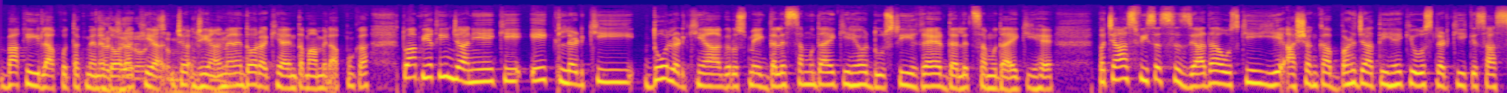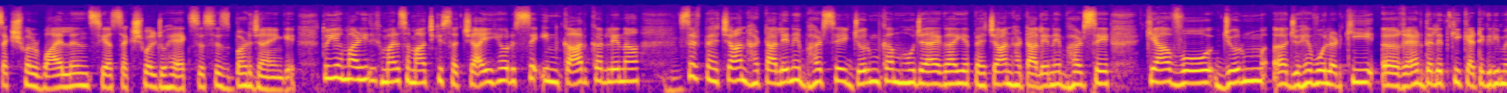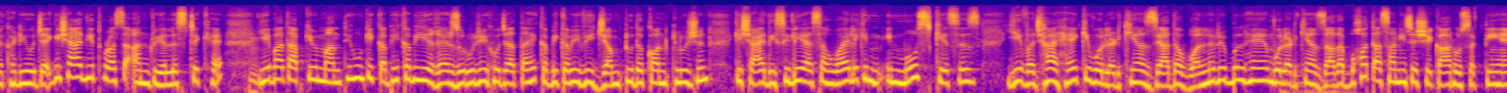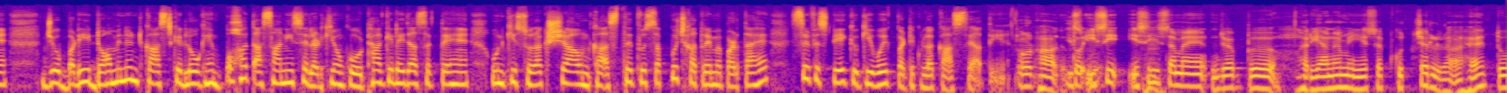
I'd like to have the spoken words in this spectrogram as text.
बाकी इलाकों तक मैंने दौरा किया। जी हाँ मैंने दौरा किया इन तमाम इलाकों का। तो आप यकीन जानिए कि एक लड़की दो लड़कियाँ अगर उसमें एक दलित समुदाय की है और दूसरी गैर दलित समुदाय की है पचास फ़ीसद से ज़्यादा उसकी ये आशंका बढ़ जाती है कि उस लड़की के साथ सेक्शुअल वायलेंस या सेक्शुअल जो है एक्सेसेस बढ़ जाएँगे। तो ये हमारी हमारे समाज की सच्चाई है और इससे इनकार कर लेना हम्म। सिर्फ़ पहचान हटा लेने भर से जुर्म कम हो जाएगा या पहचान हटा लेने भर से क्या वो जुर्म जो है वो लड़की गैर दलित की कैटेगरी में खड़ी हो जाएगी? शायद ये थोड़ा सा अनरियलिस्टिक है। हम्म। ये बात आपकी मैं मानती हूँ कि कभी कभी ये गैर ज़रूरी हो जाता है। कभी कभी we jump to the conclusion कि शायद इसीलिए ऐसा हुआ है लेकिन इन मोस्ट केसेस ये वजह है कि वो लड़कियाँ ज़्यादा वलनरेबल हैं वो लड़कियाँ ज़्यादा बहुत आसानी से शिकार हो सकती हैं। जो बड़ी डोमिनेंट कास्ट के लोग हैं बहुत आसानी से लड़कियों को उठा के ले जा सकते हैं। उनकी सुरक्षा उनका अस्तित्व सब कुछ खतरे में पड़ता है सिर्फ़ इसलिए क्योंकि वो एक पर्टिकुलर कास्ट से आती हैं। और हाँ तो इसी इसी हम्म। समय जब हरियाणा में ये सब कुछ चल रहा है तो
